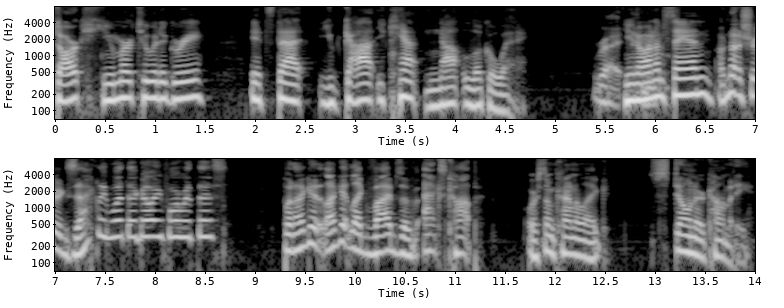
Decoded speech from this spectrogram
dark humor to a degree. It's that you got you can't not look away. Right. You know what I'm saying? I'm not sure exactly what they're going for with this, but I get I get like vibes of Axe Cop or some kind of like stoner comedy.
